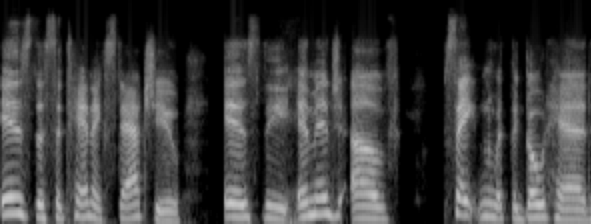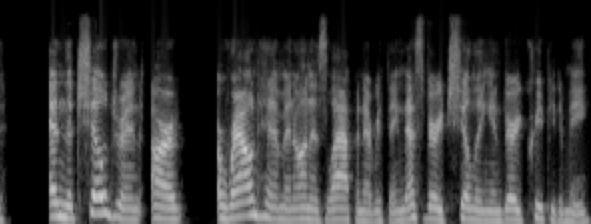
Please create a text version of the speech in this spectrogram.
is the satanic statue is the image of Satan with the goat head and the children are around him and on his lap and everything. That's very chilling and very creepy to me.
